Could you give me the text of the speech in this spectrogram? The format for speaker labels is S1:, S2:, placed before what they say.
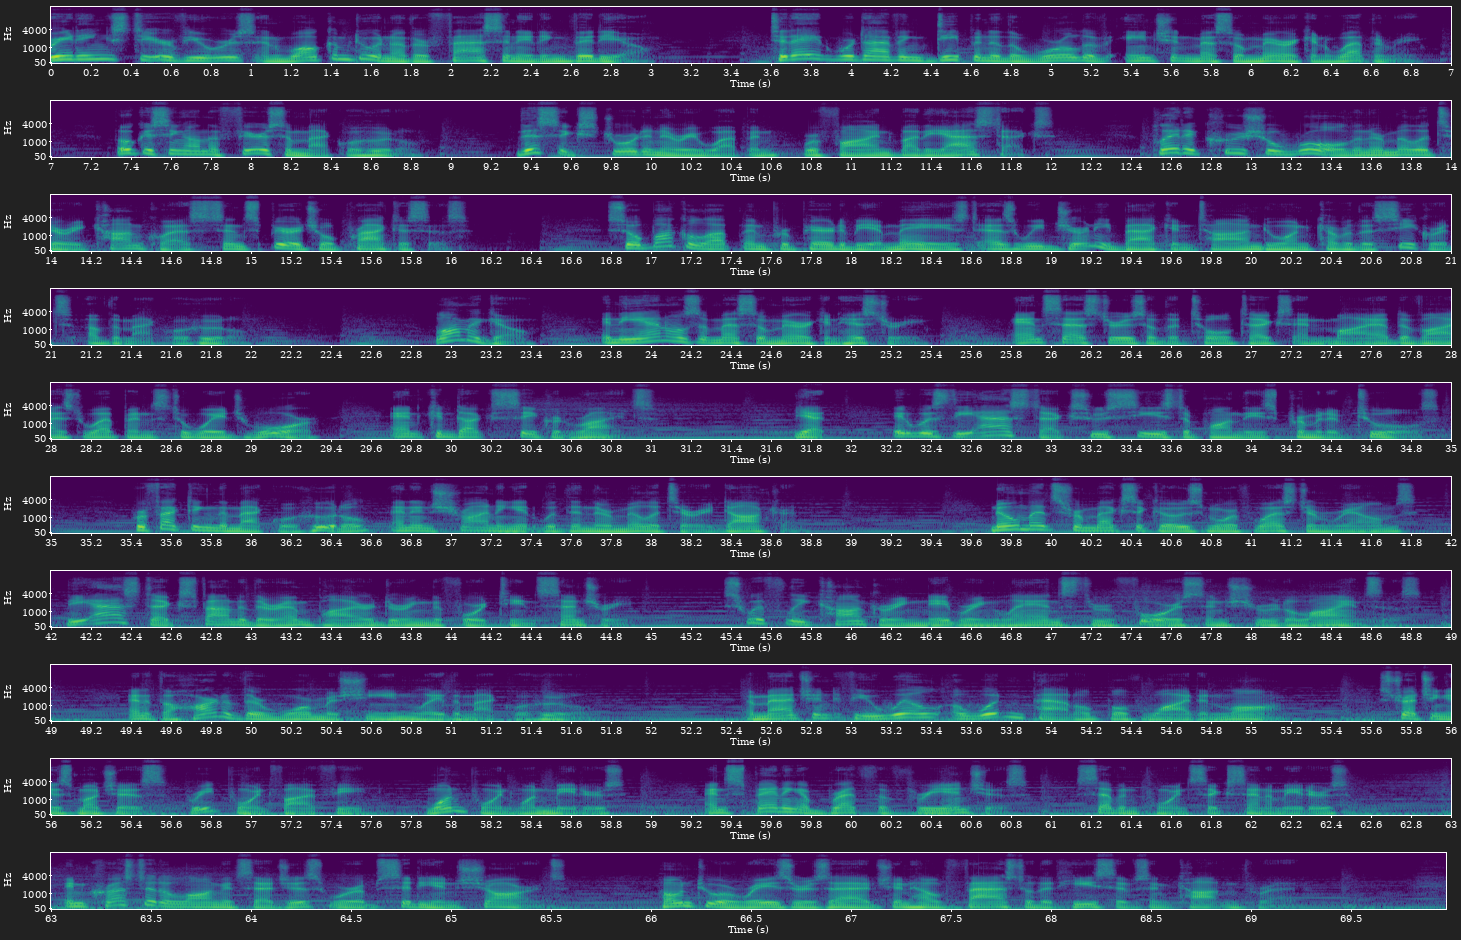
S1: Greetings to dear viewers and welcome to another fascinating video. Today we're diving deep into the world of ancient Mesoamerican weaponry, focusing on the fearsome macuahuitl. This extraordinary weapon, refined by the Aztecs, played a crucial role in their military conquests and spiritual practices. So buckle up and prepare to be amazed as we journey back in time to uncover the secrets of the macuahuitl. Long ago, in the annals of Mesoamerican history, ancestors of the Toltecs and Maya devised weapons to wage war and conduct sacred rites. Yet, it was the Aztecs who seized upon these primitive tools, perfecting the macuahuitl and enshrining it within their military doctrine. Nomads from Mexico's northwestern realms, the Aztecs founded their empire during the 14th century, swiftly conquering neighboring lands through force and shrewd alliances. And at the heart of their war machine lay the macuahuitl. Imagine, if you will, a wooden paddle both wide and long, stretching as much as 3.5 feet 1.1 meters, and spanning a breadth of 3 inches 7.6 centimeters. Encrusted along its edges were obsidian shards, honed to a razor's edge and held fast with adhesives and cotton thread.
